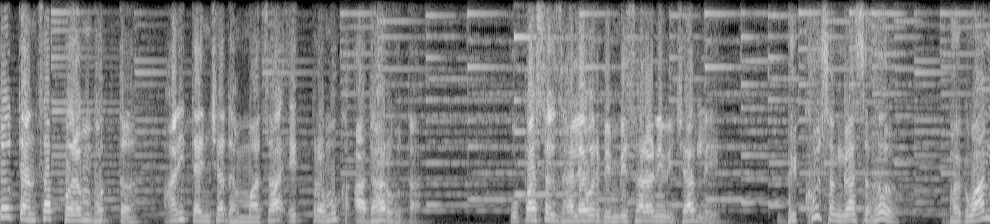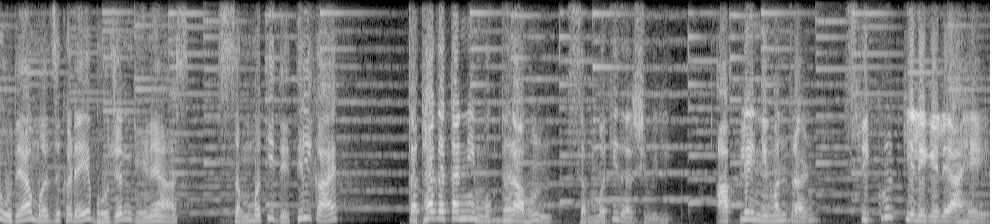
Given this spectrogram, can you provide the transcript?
तो त्यांचा परमभक्त आणि त्यांच्या धम्माचा एक प्रमुख आधार होता. उपासक झाल्यावर बिंबिसाराने विचारले भिक्खू संघासह भगवान उद्या मजकडे भोजन घेण्यास संमती देतील काय? तथागतांनी मुग्ध राहून संमती दर्शविली. आपले निमंत्रण स्वीकृत केले गेले आहे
